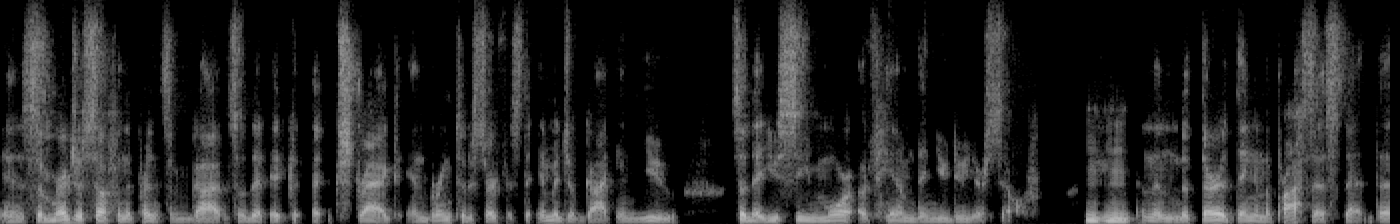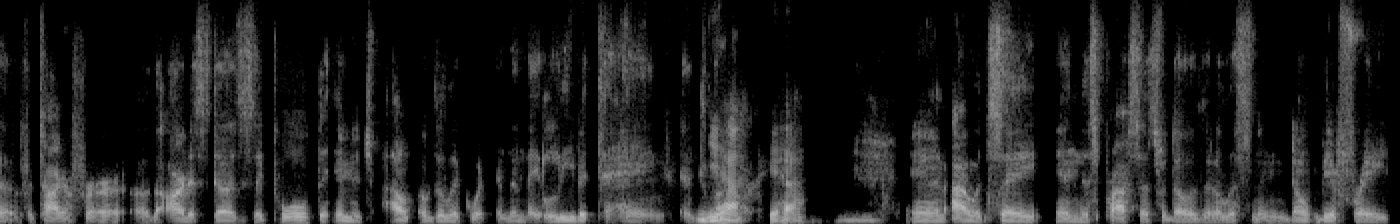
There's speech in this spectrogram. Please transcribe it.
is submerge yourself in the presence of God so that it could extract and bring to the surface the image of God in you so that you see more of Him than you do yourself. Mm-hmm. And then the third thing in the process that the photographer, uh, the artist does is they pull the image out of the liquid and then they leave it to hang. And yeah, yeah. And I would say in this process, for those that are listening, don't be afraid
